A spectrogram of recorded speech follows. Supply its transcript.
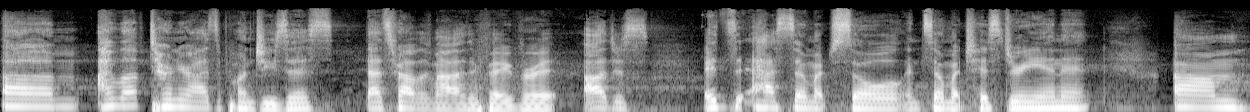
um, I love Turn Your Eyes Upon Jesus. That's probably my other favorite. I just, it has so much soul and so much history in it. Um,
